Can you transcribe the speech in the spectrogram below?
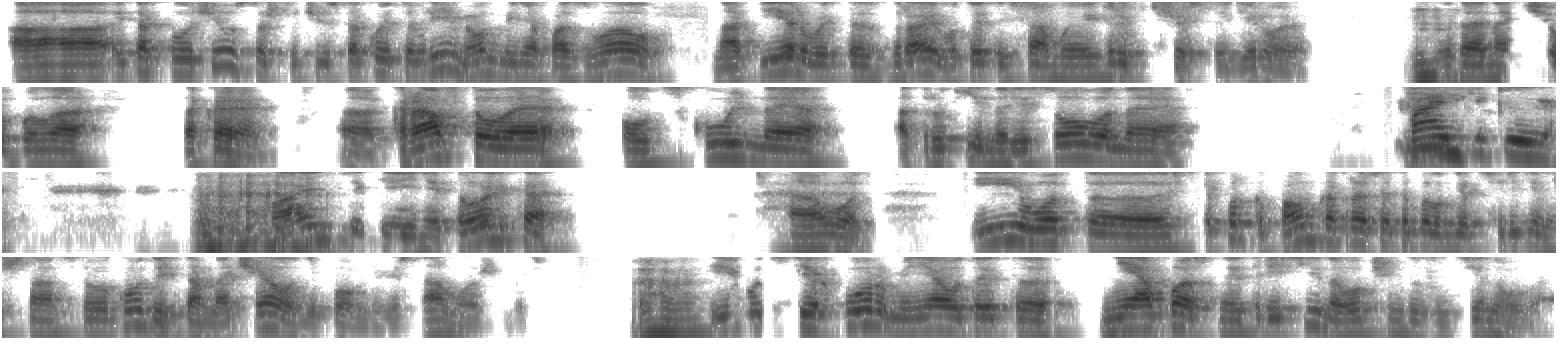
А, и так получилось, то, что через какое-то время он меня позвал на первый тест-драйв вот этой самой игры «Путешествие героя». Mm-hmm. Когда она еще была такая э, крафтовая, олдскульная, от руки нарисованная. Фантики! Фантики и не только. А, вот. И вот э, с тех пор, по-моему, как раз это было где-то середина 16 -го года, или там начало, не помню, весна, может быть. Uh-huh. И вот с тех пор меня вот эта неопасная трясина, в общем-то, затянула.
